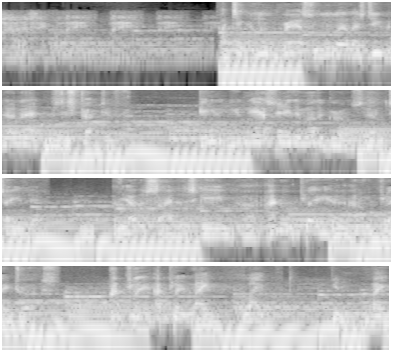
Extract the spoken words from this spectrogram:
perfectly. I take a little grass, a little LSD, but none of that is destructive. Any, you can ask any of them other girls, and they'll tell you that. On the other side of this game, uh, I don't play. Uh, I don't play drugs. I play. I play light, light, you know, light,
